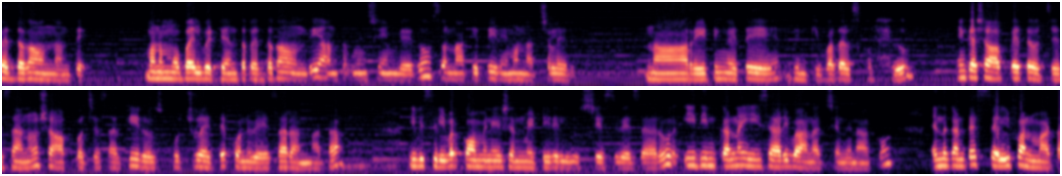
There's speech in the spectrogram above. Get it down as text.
పెద్దగా ఉంది అంతే మనం మొబైల్ పెట్టేంత పెద్దగా ఉంది అంతకుమించి ఏం లేదు. సో నాకైతే ఇదేమో నచ్చలేదు. నా రేటింగ్ అయితే దీనికి ఇవ్వదలుచుకోలేదు. ఇంకా షాప్కి అయితే వచ్చేసాను. షాప్కి వచ్చేసరికి ఈరోజు కుర్చీలు అయితే కొన్ని వేశారనమాట ఇవి సిల్వర్ కాంబినేషన్ మెటీరియల్ యూస్ చేసి వేశారు. ఈ దీనికన్నా ఈ శారీ బాగా నచ్చింది నాకు. ఎందుకంటే సెల్ఫ్ అన్నమాట.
